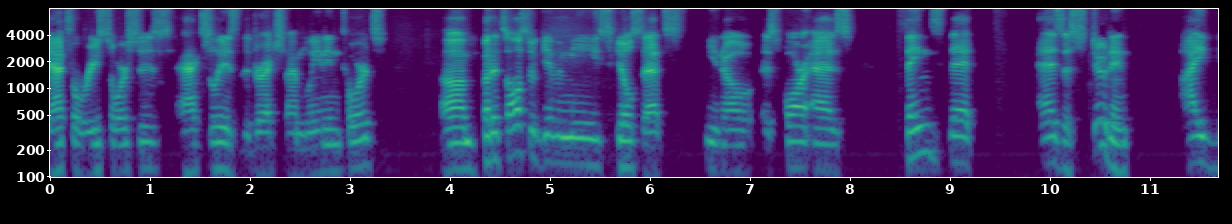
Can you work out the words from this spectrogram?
natural resources actually is the direction I'm leaning towards. Um, but it's also given me skill sets, you know, as far as things that as a student, I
